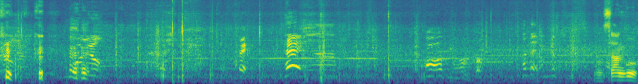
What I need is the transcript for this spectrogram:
어, 쌍구.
